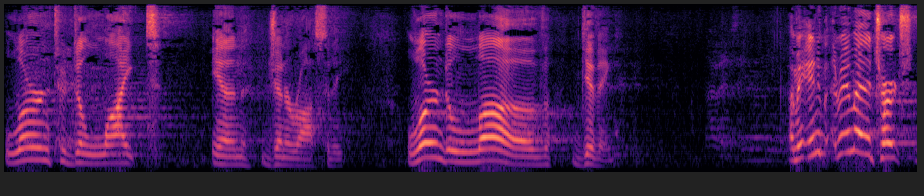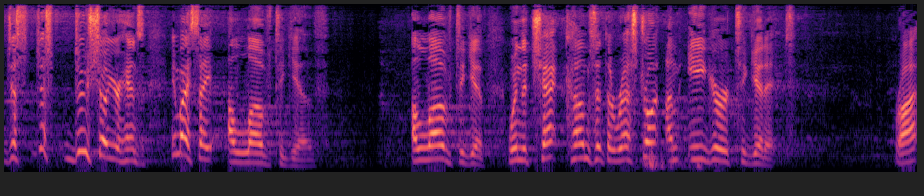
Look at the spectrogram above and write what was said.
Learn to delight in generosity. Learn to love giving. I mean, anybody, anybody in the church, just, just do show your hands. Anybody say, I love to give? I love to give. When the check comes at the restaurant, I'm eager to get it. Right?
